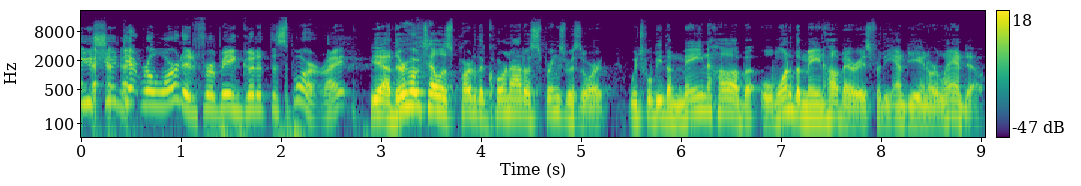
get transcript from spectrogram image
you should get rewarded for being good at the sport, right? Yeah, their hotel is part of the Coronado Springs Resort, which will be the main hub, well, one of the main hub areas for the NBA in Orlando.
